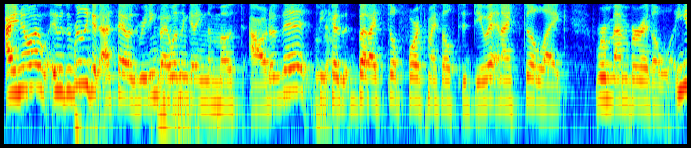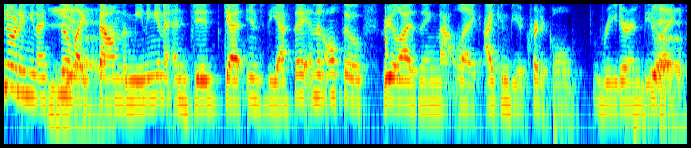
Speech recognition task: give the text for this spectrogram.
I know I, it was a really good essay I was reading, but I Mm-hmm. wasn't getting the most out of it because, but I still forced myself to do it, and I still like remember it a lot. You know what I mean? I still like found the meaning in it and did get into the essay, and then also realizing that like I can be a critical reader and be Yeah. like,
